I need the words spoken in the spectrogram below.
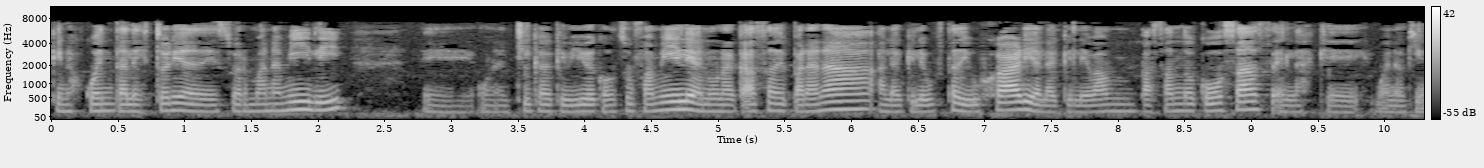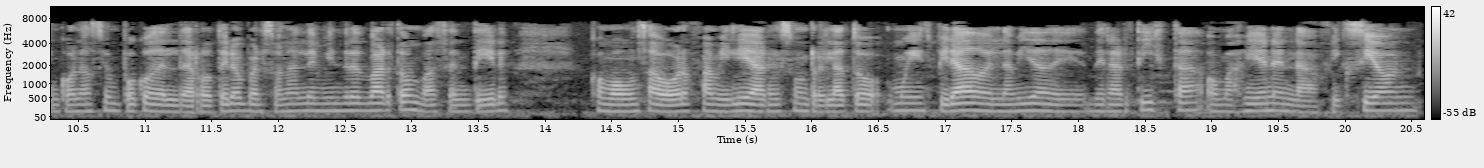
que nos cuenta la historia de su hermana Millie, eh, una chica que vive con su familia en una casa de Paraná, a la que le gusta dibujar y a la que le van pasando cosas en las que, bueno, quien conoce un poco del derrotero personal de Mildred Barton va a sentir como un sabor familiar. Es un relato muy inspirado en la vida del artista, o más bien en la ficción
